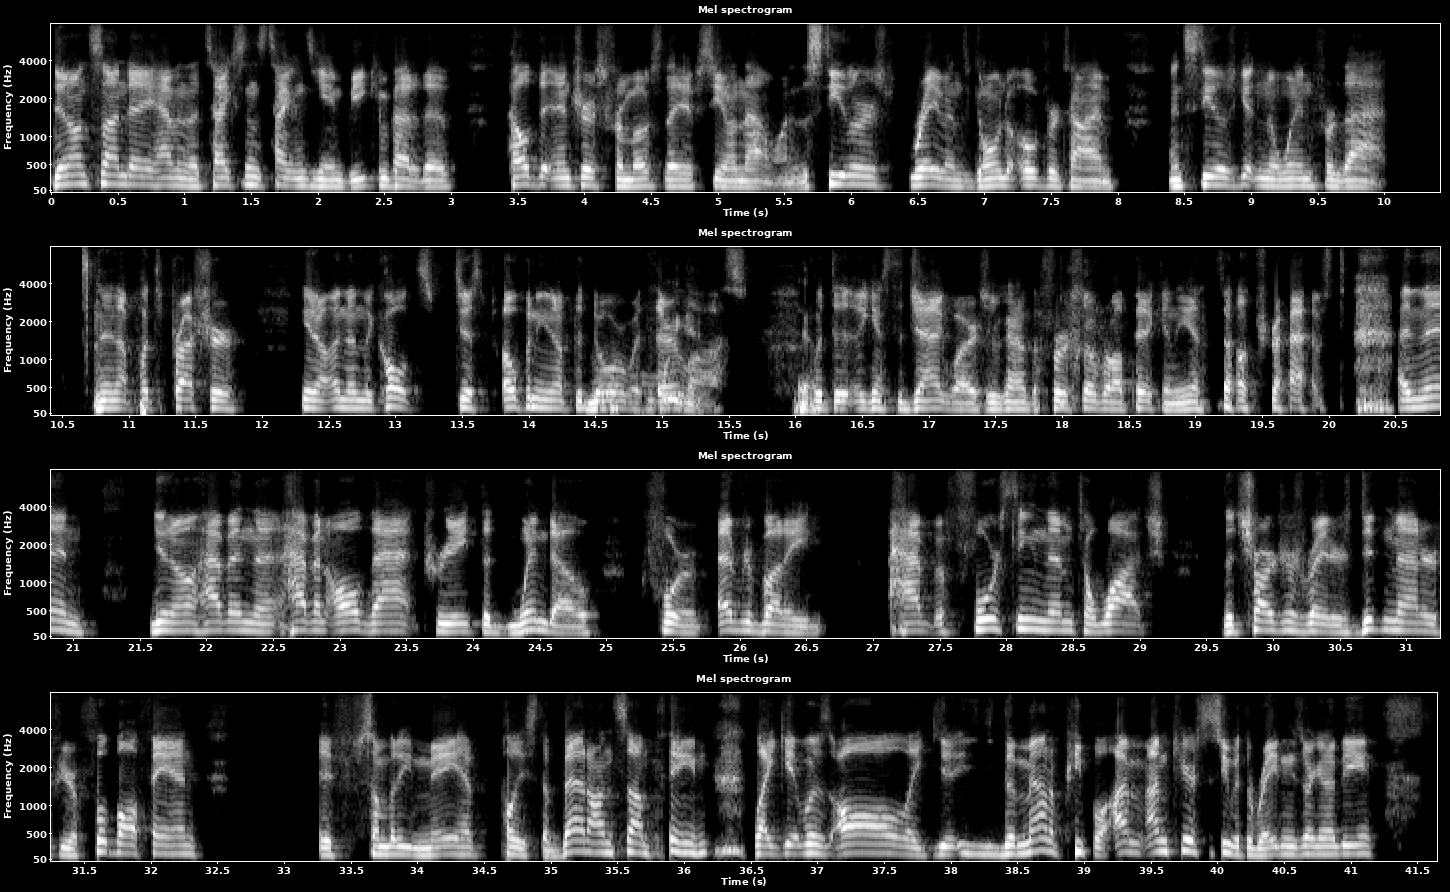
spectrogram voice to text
Then on Sunday, having the Texans Titans game be competitive held the interest for most of the AFC on that one. The Steelers Ravens going to overtime and Steelers getting the win for that. And then that puts pressure, you know, and then the Colts just opening up the door with their loss. Yeah. With the against the Jaguars, who are gonna have the first overall pick in the NFL draft. And then you know, having the having all that create the window for everybody, have forcing them to watch the Chargers Raiders. Didn't matter if you're a football fan, if somebody may have placed a bet on something. Like it was all like the amount of people. I'm I'm curious to see what the ratings are going to be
